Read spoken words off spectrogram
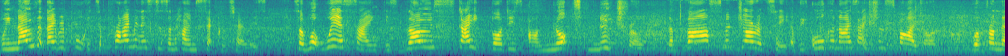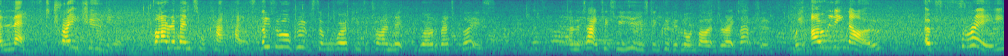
we know that they reported to Prime Ministers and Home Secretaries. So what we're saying is those state bodies are not neutral. The vast majority of the organisations spied on were from the left, trade union, environmental campaigns. These are all groups that were working to try and make the world a better place. And the tactics we used included non-violent direct action. We only know of three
